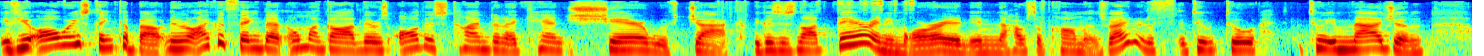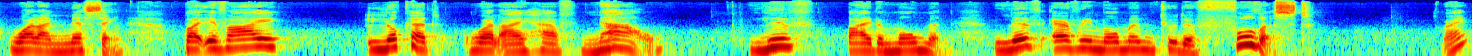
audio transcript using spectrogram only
If you always think about, you know, I could think that, oh my God, there's all this time that I can't share with Jack because he's not there anymore in, in the House of Commons, right? To, to, to imagine what I'm missing. But if I look at what I have now, live by the moment, live every moment to the fullest, right?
